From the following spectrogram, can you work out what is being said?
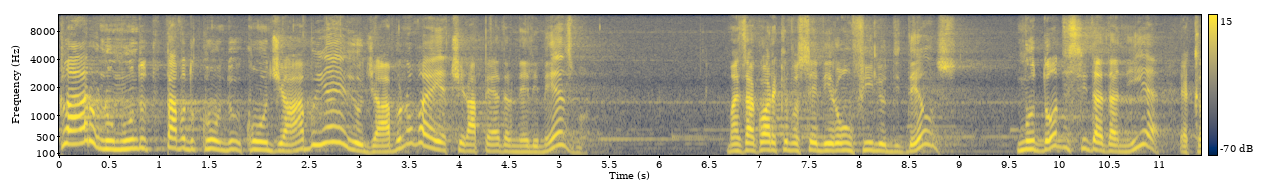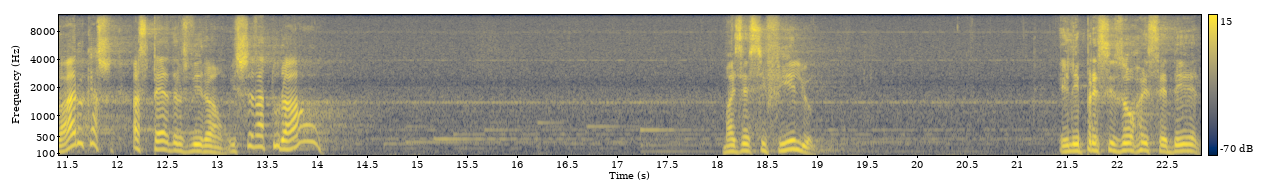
Claro, no mundo tu estava com, com, o diabo e aí, o diabo não vai atirar pedra nele mesmo. Mas agora que você virou um filho de Deus, mudou de cidadania, é claro que as, as pedras virão. Isso é natural. Mas esse filho, ele precisou receber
